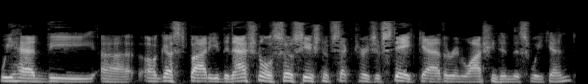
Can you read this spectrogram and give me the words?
we had the uh, august body, the National Association of Secretaries of State, gather in Washington this weekend,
